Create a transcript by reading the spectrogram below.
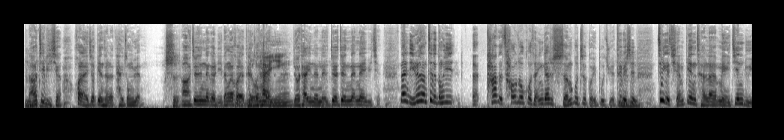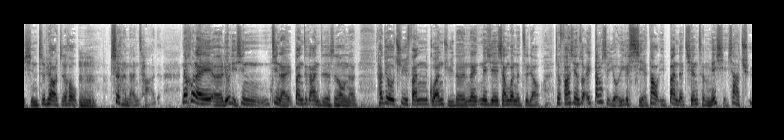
然后这笔钱后来就变成了台中院。是。啊，就是那个李登辉后来台中刘太英，刘太英的那就就那那一笔钱，那理论上这个东西，呃，他的操作过程应该是神不知鬼不觉，特别是这个钱变成了美金旅行支票之后，嗯，是很难查的。那后来，呃，刘理信进来办这个案子的时候呢，他就去翻国安局的那那些相关的资料，就发现说，哎，当时有一个写到一半的签呈没写下去，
